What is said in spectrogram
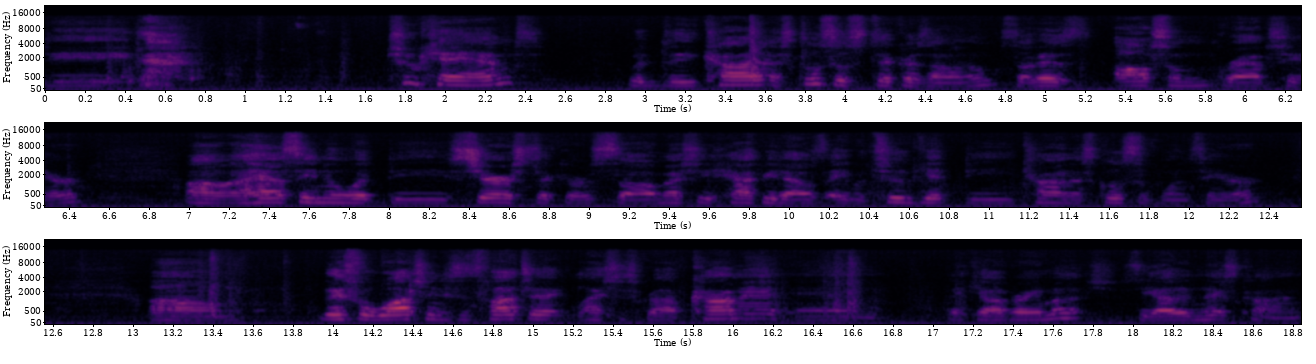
the toucans with the con exclusive stickers on them. So there's awesome grabs here. Uh, I have seen them with the share stickers, so I'm actually happy that I was able to get the con exclusive ones here. Um, thanks for watching. This is Pop Tech. Like, subscribe, comment, and thank y'all very much. See y'all at the next con.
